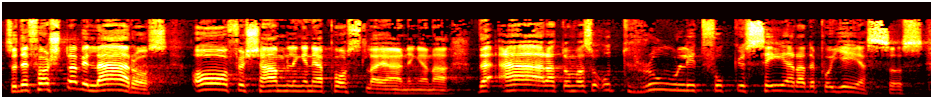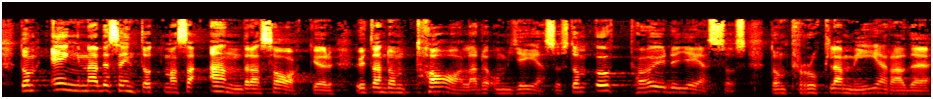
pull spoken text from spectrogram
Så det första vi lär oss av församlingen i Apostlagärningarna, det är att de var så otroligt fokuserade på Jesus. De ägnade sig inte åt massa andra saker, utan de talade om Jesus. De upphöjde Jesus, de proklamerade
